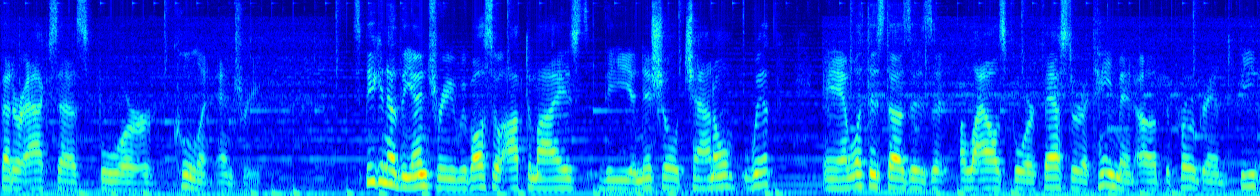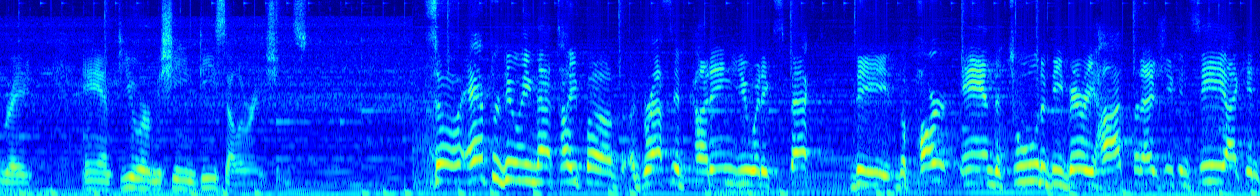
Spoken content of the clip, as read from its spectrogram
better access for coolant entry. Speaking of the entry, we've also optimized the initial channel width and what this does is it allows for faster attainment of the programmed feed rate and fewer machine decelerations. So after doing that type of aggressive cutting, you would expect the, the part and the tool to be very hot, but as you can see, I can,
